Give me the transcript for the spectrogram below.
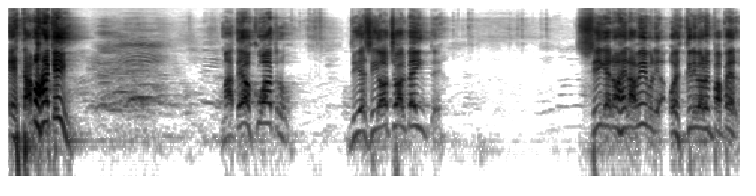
¿Estamos aquí? Mateo 4, 18 al 20. Síguenos en la Biblia o escríbelo en papel.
